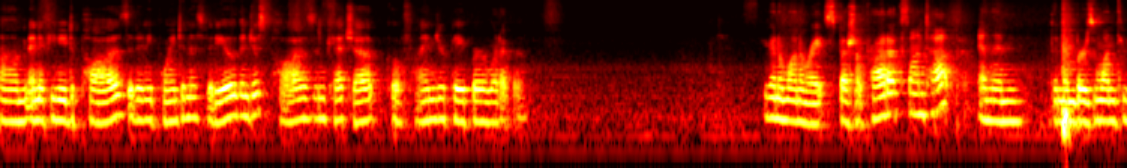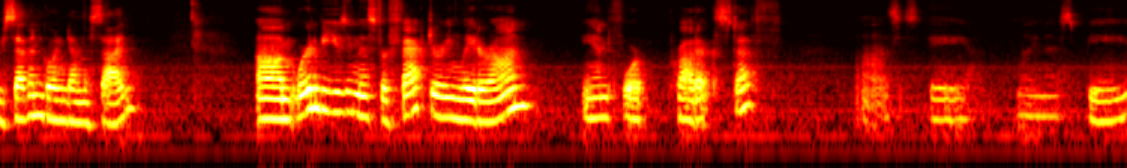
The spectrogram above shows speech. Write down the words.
Um, and if you need to pause at any point in this video, then just pause and catch up. Go find your paper, whatever. You're going to want to write special products on top and then the numbers 1 through 7 going down the side. Um, we're going to be using this for factoring later on and for product stuff. Uh, this is A minus B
